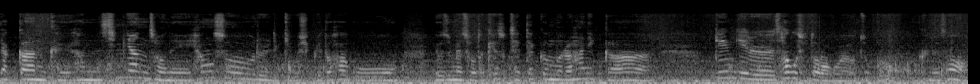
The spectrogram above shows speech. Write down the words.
약간 그 한 10년 전에 향수를 느끼고 싶기도 하고 요즘에 저도 계속 재택근무를 하니까 게임기를 사고 싶더라고요 조금 그래서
